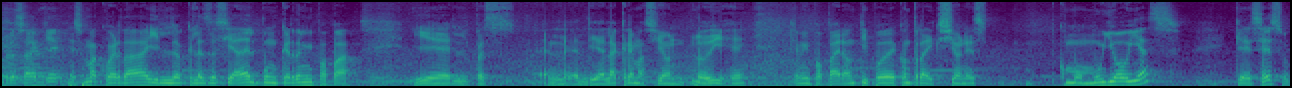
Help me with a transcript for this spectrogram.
pero sabe que eso me acuerda y lo que les decía del búnker de mi papá. Y el, pues, el, el día de la cremación lo dije, que mi papá era un tipo de contradicciones como muy obvias, que es eso,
